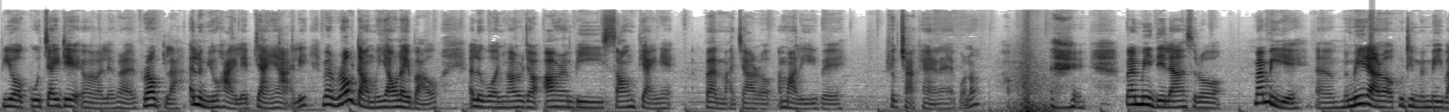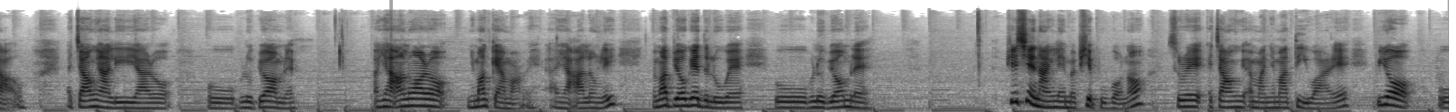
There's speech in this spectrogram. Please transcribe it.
ပြီးတော့ကိုကြိုက်တဲ့ဟိုလေ rock လားအဲ့လိုမျိုးဟာတွေလည်းပြိုင်ရတယ်လေအဲ့ rock တောင်မရောက်လိုက်ပါဘူးအဲ့လိုပေါ့ညီမတို့ကြောင့် R&B song ပြိုင်တဲ့ဘက်မှာကြတော့အမလေးပဲဖြုတ်ချခံရတယ်ပေါ့နော်ဟုတ်မှတ်မိသေးလားဆိုတော့မှတ်မိရယ်အဲမမေ့တာတော့အခုထိမမေ့ပါဘူးအကြောင်းအရာလေးတွေကတော့ဟိုဘယ်လိုပြောရမလဲ အရာအလုံးကတော့ညီမကံပါပဲအရာအလုံးလေညီမပြောခဲ့သလိုပဲဟိုဘယ်လိုပြောမလဲဖြစ်ချင်တိုင်းလည်းမဖြစ်ဘူးပေါ့နော်ဆိုတော့အကြောင်းအမှညီမသိသွားတယ်ပြီးတော့ဟို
